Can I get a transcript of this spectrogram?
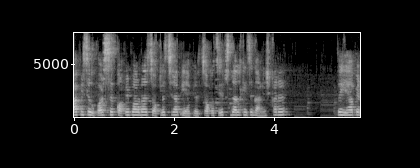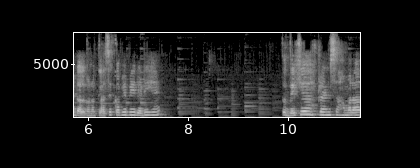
आप इसे ऊपर से कॉफ़ी पाउडर चॉकलेट सिरप या फिर चॉको चिप्स डाल के इसे गार्निश करें। तो यहाँ पे डालगोना क्लासिक कॉफ़ी भी रेडी है। तो देखिए फ्रेंड्स हमारा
